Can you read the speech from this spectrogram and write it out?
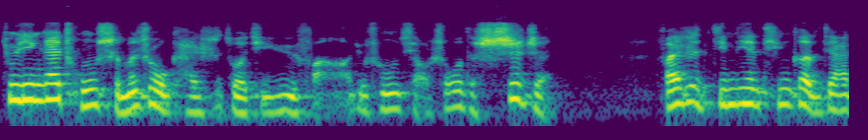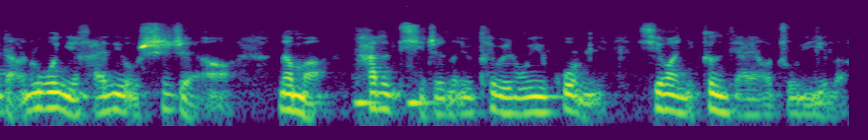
就应该从什么时候开始做起预防啊？就从小时候的湿疹。凡是今天听课的家长，如果你孩子有湿疹啊，那么他的体质呢就特别容易过敏，希望你更加要注意了。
